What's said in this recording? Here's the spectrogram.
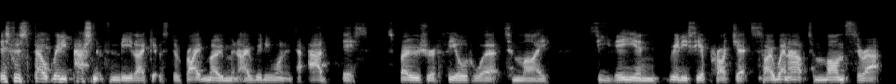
this was felt really passionate for me, like it was the right moment. I really wanted to add this exposure of field work to my CV and really see a project. So I went out to Montserrat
